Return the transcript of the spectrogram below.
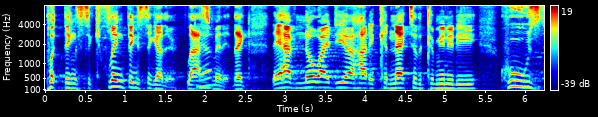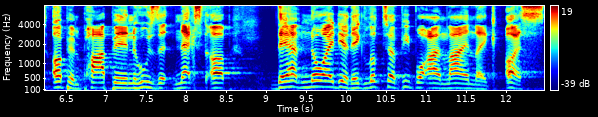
put things to, fling things together last Yeah. minute. Like they have no idea how to connect to the community, who's up and popping, who's next up. They have no idea. They look to people online like us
